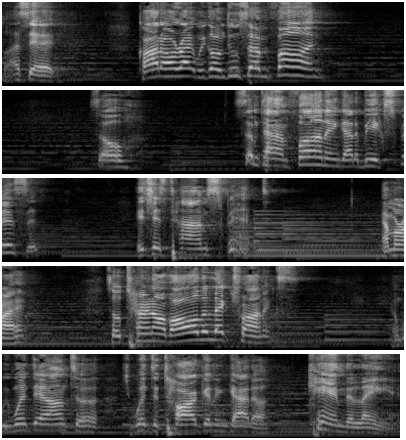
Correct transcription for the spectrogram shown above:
So I said, Carter, all right, we're going to do something fun. So sometimes fun ain't got to be expensive. It's just time spent. Am I right? So turn off all electronics. And we went down to went to Target and got a Candyland.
